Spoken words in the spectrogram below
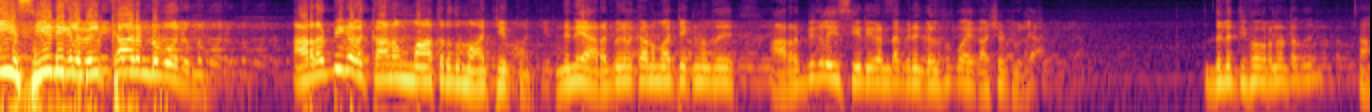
ഈ സീഡികൾ വിൽക്കാറുണ്ട് പോലും. അറബികൾ കാണും മാത്രം ഇത് മാറ്റിയേക്കും. എന്തിനാ അറബികൾ കാണും മാറ്റിയേക്കുന്നത്? അറബികൾ ഈ സീഡ് കണ്ട പിന്നെ ഗൾഫ് പോയ കാശ് കിട്ടൂല. അബ്ദുൽ ലത്തീഫ പറഞ്ഞിട്ടത്? ആ.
